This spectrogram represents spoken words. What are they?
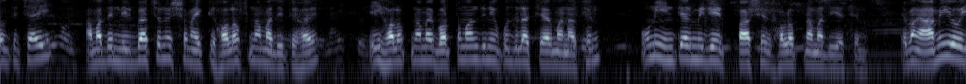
বলতে চাই, আমাদের নির্বাচনের সময় একটি হলফনামা দিতে হয়। এই হলফনামায় বর্তমান যিনি উপজেলা চেয়ারম্যান আছেন, উনি ইন্টারমিডিয়েট পাশের হলফনামা দিয়েছেন। এবং আমি ওই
